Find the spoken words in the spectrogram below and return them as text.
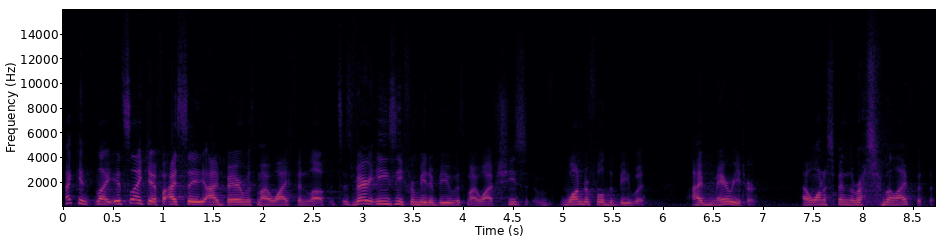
I can, like, it's like if I say I bear with my wife in love. It's, it's very easy for me to be with my wife. She's wonderful to be with. I married her. I want to spend the rest of my life with her.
